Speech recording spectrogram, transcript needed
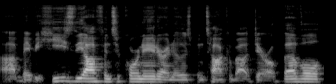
Uh, maybe he's the offensive coordinator. I know there's been talk about Darrell Bevell,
